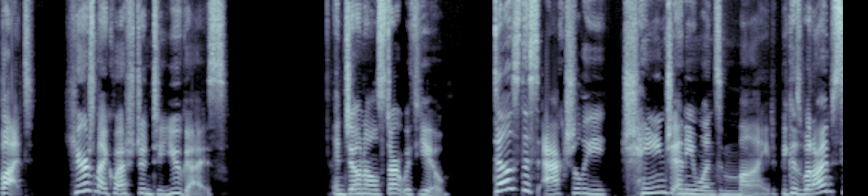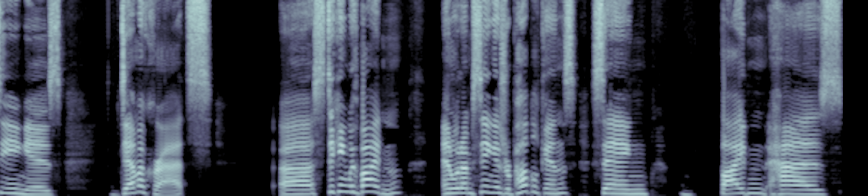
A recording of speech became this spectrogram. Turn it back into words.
But here's my question to you guys. And Jonah, I'll start with you. Does this actually change anyone's mind? Because what I'm seeing is Democrats uh, sticking with Biden, and what I'm seeing is Republicans saying Biden has,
